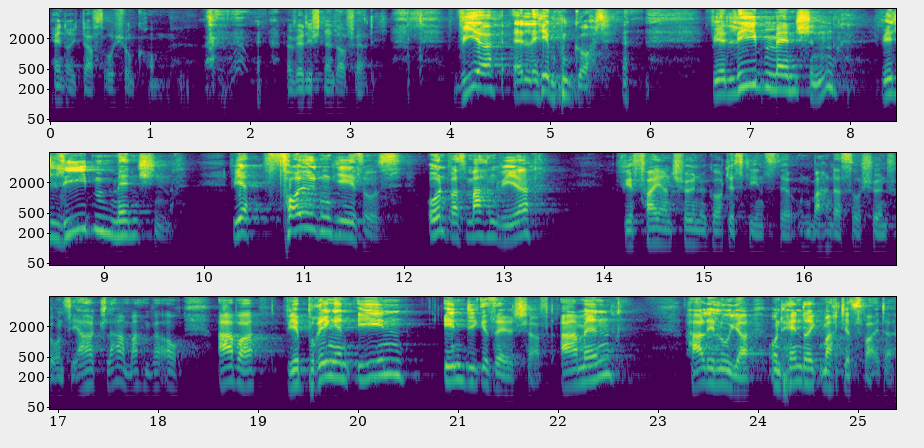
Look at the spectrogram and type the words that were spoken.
Henrik, darfst ruhig schon kommen. Dann werde ich schneller fertig. Wir erleben Gott. Wir lieben Menschen. Wir lieben Menschen. Wir folgen Jesus. Und was machen wir? Wir feiern schöne Gottesdienste und machen das so schön für uns. Ja, klar, machen wir auch. Aber wir bringen ihn in die Gesellschaft. Amen. Halleluja. Und Hendrik macht jetzt weiter.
